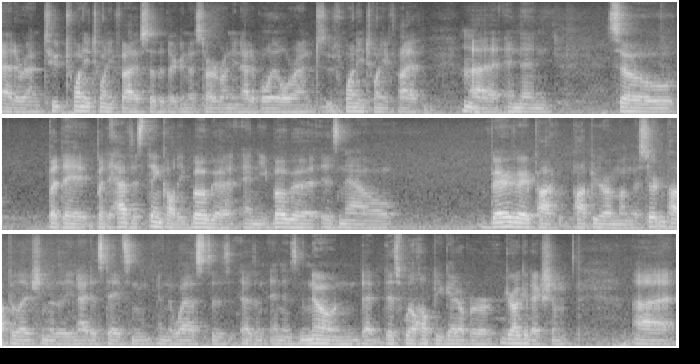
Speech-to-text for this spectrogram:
at around 2025 so that they're going to start running out of oil around 2025 hmm. uh, and then so but they but they have this thing called iboga and iboga is now very very popular among a certain population of the United States and in the West is, as, and is known that this will help you get over drug addiction uh,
